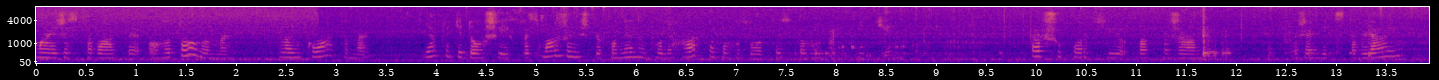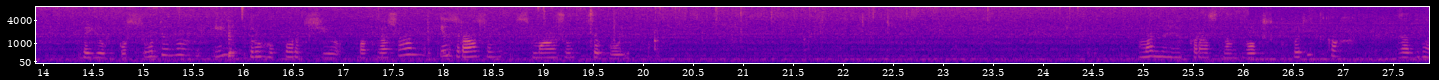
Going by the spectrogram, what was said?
майже ставати готовими, зеленкуватими, я тоді довше їх присмажую, щоб вони набули гарного золотистого відтінку. Першу порцію баклажан вже відставляю, даю посудину і другу порцію баклажан і зразу смажу цибульку. У мене якраз на двох сковорідках за два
